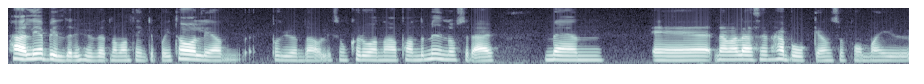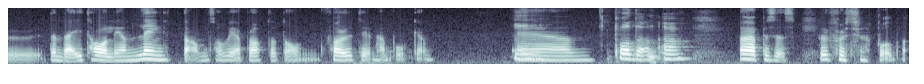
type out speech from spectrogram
härliga bilder i huvudet när man tänker på Italien på grund av liksom coronapandemin och sådär. Men eh, när man läser den här boken så får man ju den där Italien-längtan som vi har pratat om förut i den här boken. Ehm, Podden, ja. Ja precis, först den här podden.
